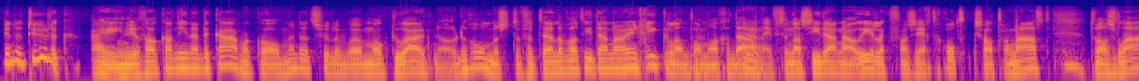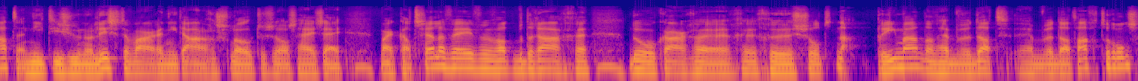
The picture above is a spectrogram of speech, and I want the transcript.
Ja, natuurlijk. Ah, In ieder geval kan hij naar de Kamer komen. Dat zullen we hem ook toe uitnodigen... om eens te vertellen wat hij daar nou in Griekenland allemaal gedaan heeft. En als hij daar nou eerlijk van zegt... god, ik zat ernaast, het was laat... en niet die journalisten waren niet aangesloten, zoals hij zei... maar ik had zelf even wat bedragen door elkaar ge- ge- gehusseld. Nou, prima, dan hebben we dat, hebben we dat achter ons.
